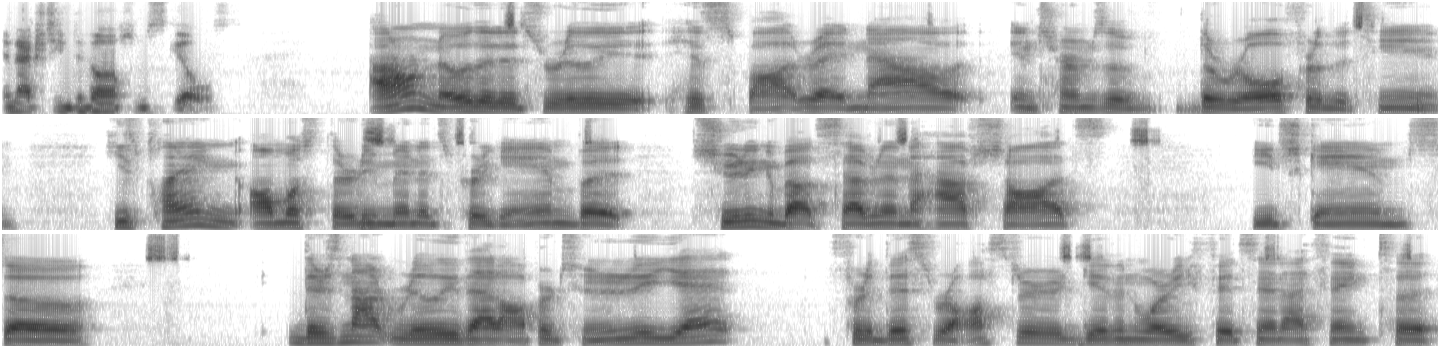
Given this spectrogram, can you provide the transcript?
and actually develop some skills. I don't know that it's really his spot right now in terms of the role for the team. He's playing almost 30 minutes per game, but shooting about seven and a half shots each game. So there's not really that opportunity yet for this roster, given where he fits in, I think, to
